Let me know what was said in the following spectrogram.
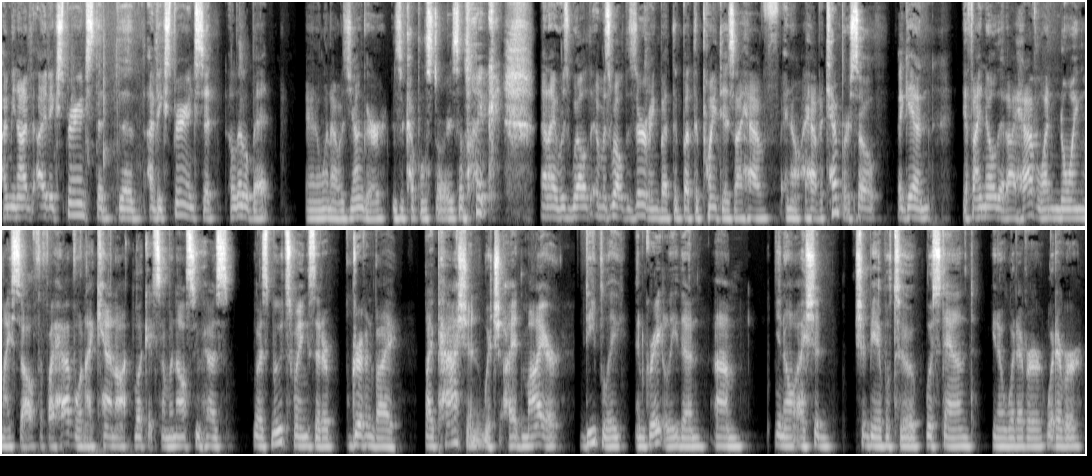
i mean i've i've experienced the, the i've experienced it a little bit. And when I was younger, there's a couple of stories of like, and I was well, I was well deserving. But the but the point is, I have you know I have a temper. So again, if I know that I have one, knowing myself, if I have one, I cannot look at someone else who has who has mood swings that are driven by by passion, which I admire deeply and greatly. Then um, you know I should should be able to withstand you know whatever whatever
